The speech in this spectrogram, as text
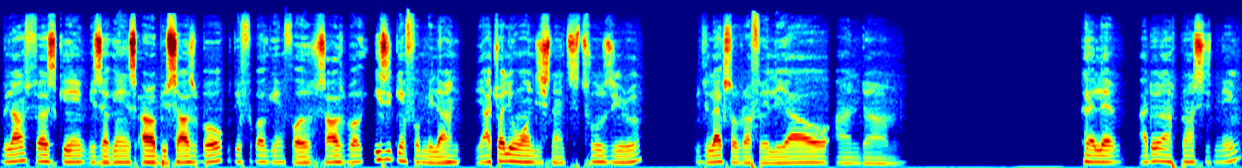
Milan's first game is against RB Salzburg. Difficult game for Salzburg. Easy game for Milan. He actually won this night 2-0 with the likes of Rafael Leao and um, Kelem. I don't know how to pronounce his name.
